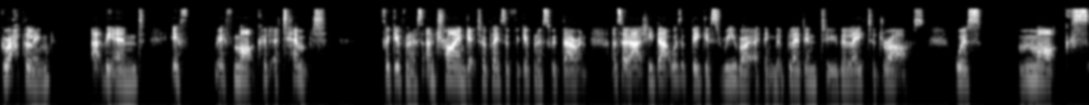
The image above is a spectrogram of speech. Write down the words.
grappling at the end if if Mark could attempt forgiveness and try and get to a place of forgiveness with Darren. And so actually that was the biggest rewrite I think that bled into the later drafts was Mark's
